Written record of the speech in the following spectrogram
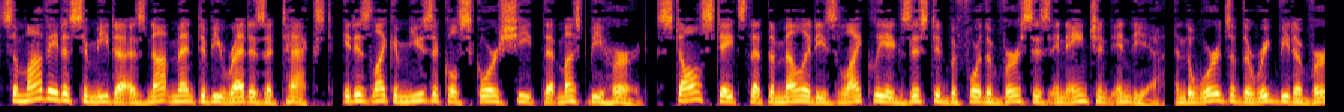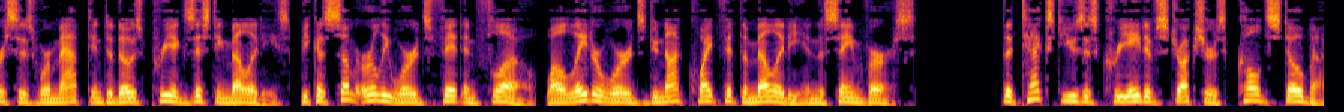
Samaveda Samhita is not meant to be read as a text, it is like a musical score sheet that must be heard. Staal states that the melodies likely existed before the verses in ancient India, and the words of the Rigveda verses were mapped into those pre existing melodies, because some early words fit and flow, while later words do not quite fit the melody in the same verse. The text uses creative structures, called stobha,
